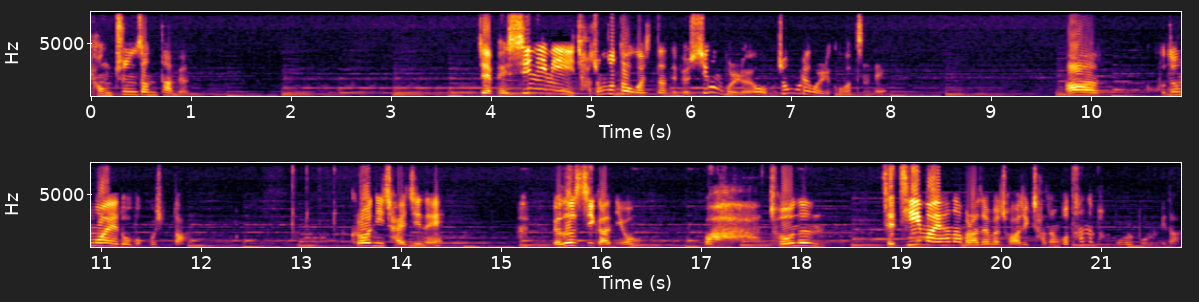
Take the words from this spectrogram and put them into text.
경춘선 타면 이제 베시님이 자전거 타고 가셨다는데 몇 시간 걸려요? 엄청 오래 걸릴 것 같은데. 아 고등어회도 먹고 싶다. 그러니 잘 지내. 6시간이요? 와 저는 제 TMI 하나 말하자면 저 아직 자전거 타는 방법을 모릅니다.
